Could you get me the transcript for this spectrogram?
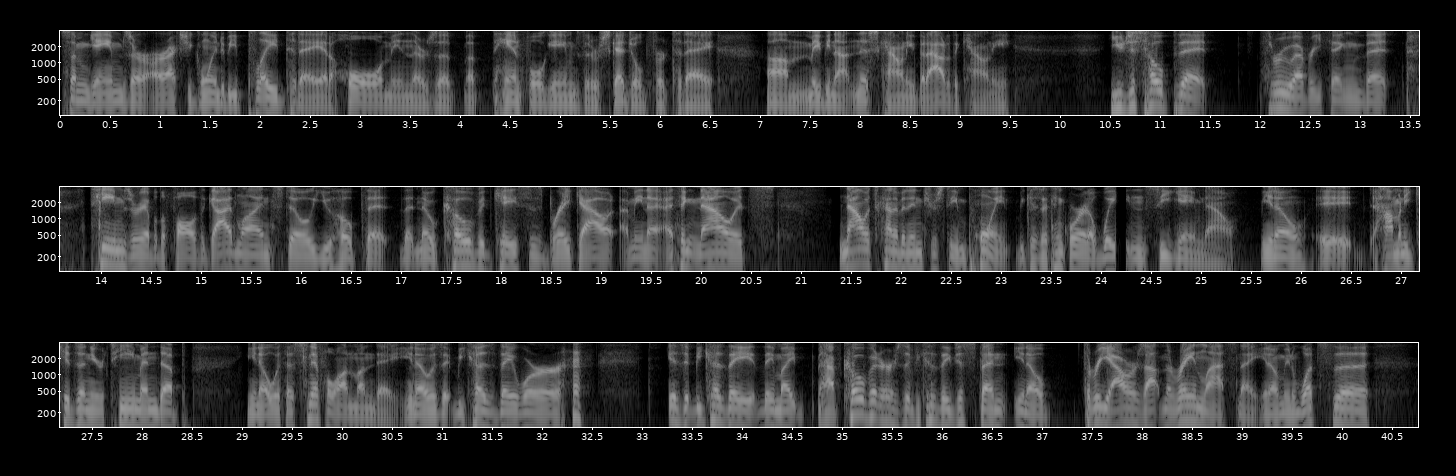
some games are, are actually going to be played today at a whole. I mean, there's a, a handful of games that are scheduled for today. Um, maybe not in this county, but out of the county. You just hope that through everything that teams are able to follow the guidelines still. You hope that that no COVID cases break out. I mean, I, I think now it's now it's kind of an interesting point because I think we're at a wait and see game now. You know, it, how many kids on your team end up, you know, with a sniffle on Monday? You know, is it because they were, is it because they they might have COVID, or is it because they just spent you know three hours out in the rain last night? You know, I mean, what's the,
